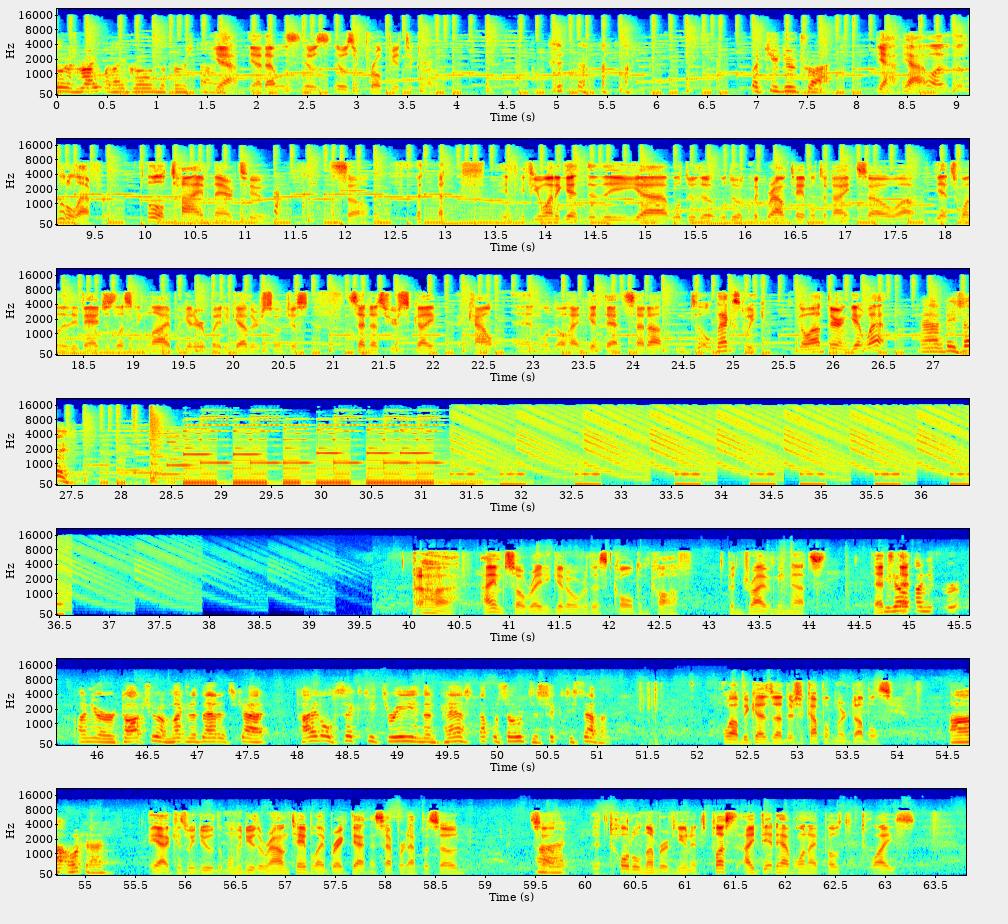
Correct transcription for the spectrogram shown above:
I was right when I groaned the first time. Yeah, yeah, that was it was it was appropriate to grow. but you do try. Yeah, yeah, well, a little effort, a little time there too. So, if, if you want to get into the, uh, we'll do the we'll do a quick roundtable tonight. So uh, yeah, it's one of the advantages listening live. We get everybody together. So just send us your Skype account, and we'll go ahead and get that set up. Until next week, go out there and get wet. And be safe. I am so ready to get over this cold and cough. It's been driving me nuts. That's you know, that, on your on your talk show, I'm looking at that. It's got title 63 and then past episodes is 67. well because uh, there's a couple more doubles. Ah, okay. Yeah, because we do the, when we do the roundtable, I break that in a separate episode. So Alright. the total number of units. Plus, I did have one I posted twice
